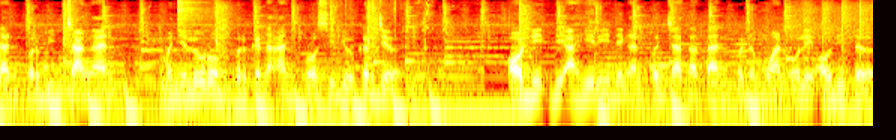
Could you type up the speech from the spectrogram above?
dan perbincangan menyeluruh berkenaan prosedur kerja. Audit diakhiri dengan pencatatan penemuan oleh auditor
